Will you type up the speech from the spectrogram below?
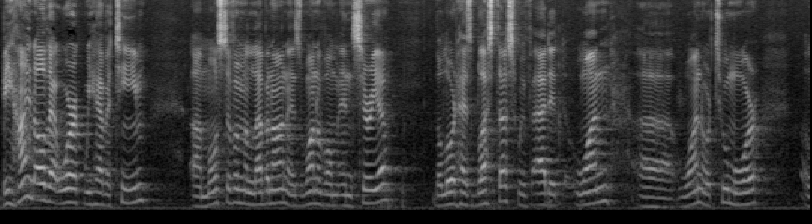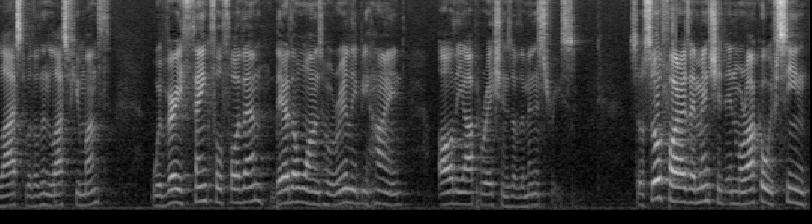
Behind all that work, we have a team uh, most of them in Lebanon, as one of them in Syria. The Lord has blessed us. We've added one, uh, one or two more last within the last few months. We're very thankful for them. They're the ones who are really behind all the operations of the ministries. So, so far, as I mentioned, in Morocco, we've seen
